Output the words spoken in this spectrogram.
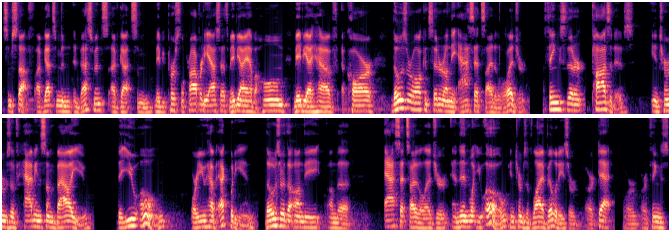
some stuff. I've got some investments. I've got some maybe personal property assets. Maybe I have a home. Maybe I have a car. Those are all considered on the asset side of the ledger. Things that are positives in terms of having some value that you own or you have equity in. Those are the on the on the asset side of the ledger, and then what you owe in terms of liabilities or, or debt or, or things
